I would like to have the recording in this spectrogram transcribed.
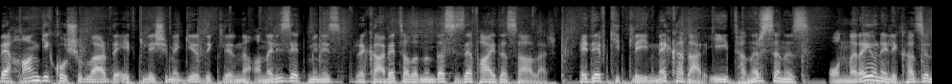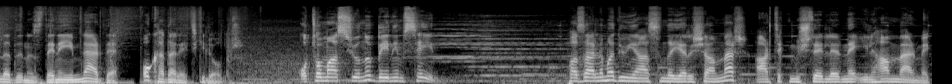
ve hangi koşullarda etkileşime girdiklerini analiz etmeniz rekabet alanında size fayda sağlar. Hedef kitleyi ne kadar iyi tanırsanız, onlara yönelik hazırladığınız deneyimler de o kadar etkili olur. Otomasyonu benimseyin. Pazarlama dünyasında yarışanlar artık müşterilerine ilham vermek,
